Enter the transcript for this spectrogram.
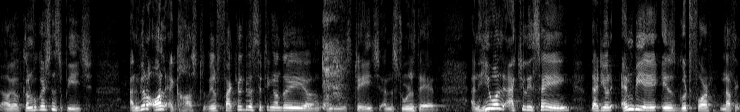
uh, convocation speech, and we were all aghast. We were faculty were sitting on the, uh, on the stage and the students there, and he was actually saying that your MBA is good for nothing.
